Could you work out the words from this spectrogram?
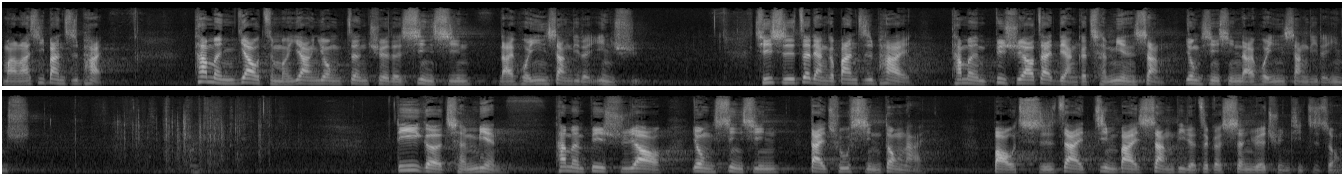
玛拿西半支派。他们要怎么样用正确的信心来回应上帝的应许？其实这两个半支派，他们必须要在两个层面上用信心来回应上帝的应许。第一个层面，他们必须要用信心带出行动来，保持在敬拜上帝的这个圣约群体之中。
